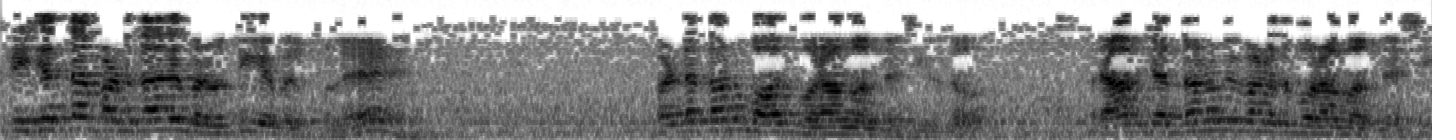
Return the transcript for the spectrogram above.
ਕ੍ਰਿਸ਼ਨ ਤਾਂ ਪੰਡਤਾਂ ਦੇ ਵਿਰੋਧੀ ਹੈ ਬਿਲਕੁਲ ਪੰਡਤਾਂ ਨੂੰ ਬਹੁਤ ਬੁਰਾ ਮੰਨਦੇ ਸੀ ਉਦੋਂ। ਰਾਮਚੰਦਰ ਨੂੰ ਵੀ ਪੰਡਤ ਬੁਰਾ ਮੰਨਦੇ ਸੀ।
